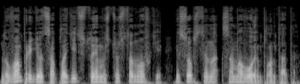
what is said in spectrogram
Но вам придется оплатить стоимость установки и, собственно, самого имплантата.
